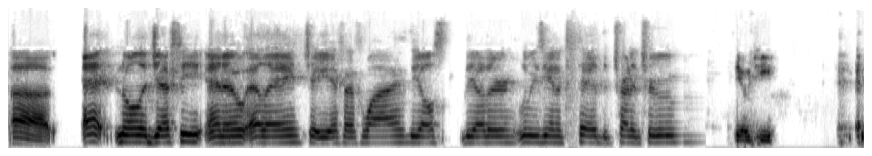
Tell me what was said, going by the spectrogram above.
Uh, at Nola Jeffy, N O L A J E F F Y, the al- the other Louisiana Ted, the tried and true. the OG.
